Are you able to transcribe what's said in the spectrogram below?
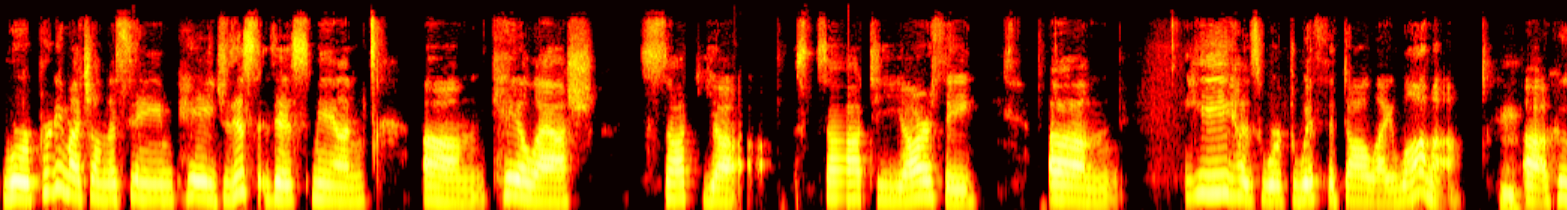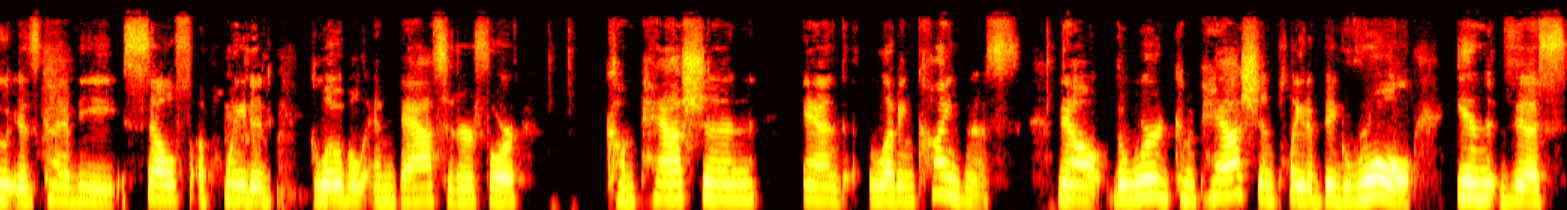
were pretty much on the same page. This this man, um, Kailash Satya Satyarthi, um, he has worked with the Dalai Lama, hmm. uh, who is kind of the self-appointed global ambassador for compassion and loving kindness. Now, the word compassion played a big role in this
